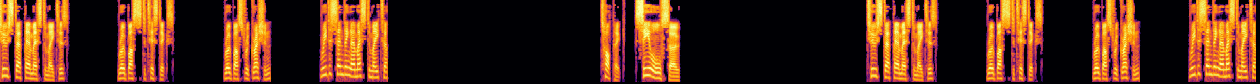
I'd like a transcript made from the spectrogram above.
Two-step M estimators Robust statistics Robust regression Redescending M estimator Topic. See also. Two-step M estimators. Robust statistics. Robust regression. Redescending M estimator.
